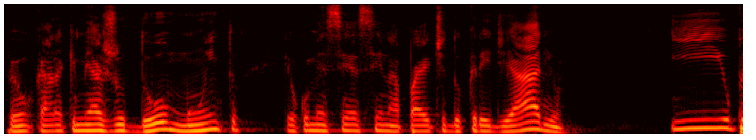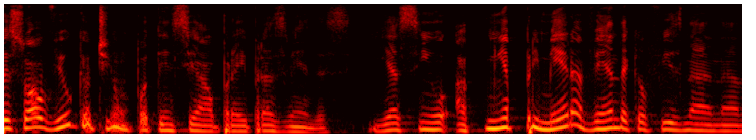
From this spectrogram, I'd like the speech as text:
Foi um cara que me ajudou muito, que eu comecei assim na parte do crediário e o pessoal viu que eu tinha um potencial para ir para as vendas. E assim, a minha primeira venda que eu fiz na, na,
